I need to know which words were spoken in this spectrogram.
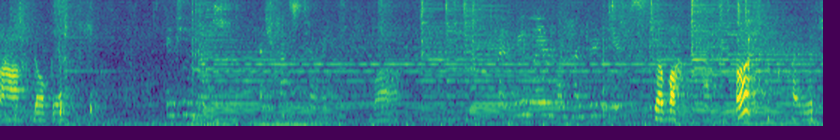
ah, dog ya. 18 months. Siapa? Oh, I wish.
